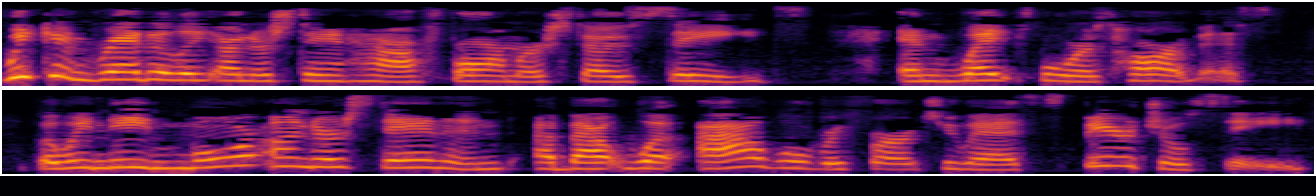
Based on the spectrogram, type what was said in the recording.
We can readily understand how a farmer sows seeds and wait for his harvest, but we need more understanding about what I will refer to as spiritual seed.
